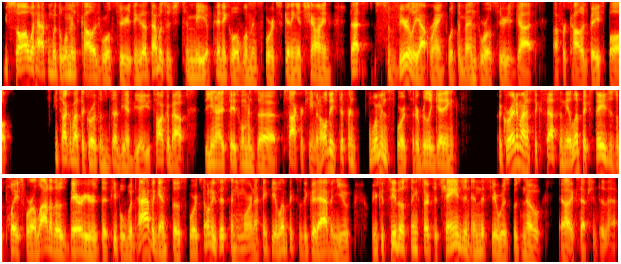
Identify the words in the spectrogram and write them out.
you saw what happened with the Women's College World Series, that, that was just to me a pinnacle of women's sports getting its shine. That severely outranked what the Men's World Series got uh, for college baseball. You talk about the growth of the WNBA, you talk about the United States women's uh, soccer team, and all these different women's sports that are really getting a great amount of success. And the Olympic stage is a place where a lot of those barriers that people would have against those sports don't exist anymore. And I think the Olympics is a good avenue where you could see those things start to change. And, and this year was was no uh, exception to that.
